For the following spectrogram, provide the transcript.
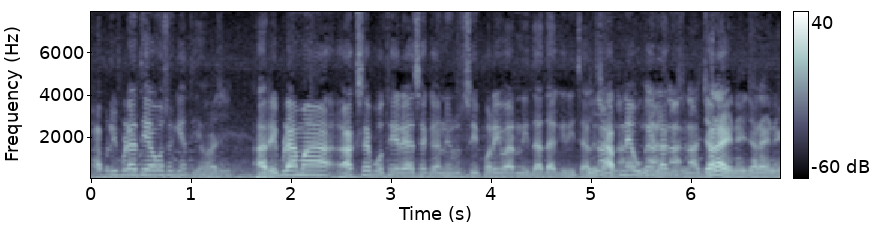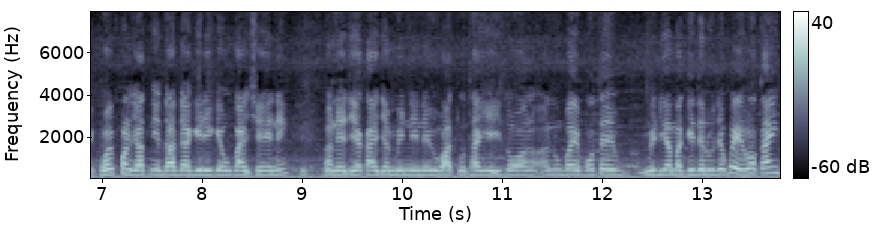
આપ રીબડાથી આવો છો ક્યાંથી આવો આ રીબડામાં આક્ષેપો થઈ રહ્યા છે કે અનિરુદ્ધસિંહ પરિવારની દાદાગીરી ચાલે છે. આપને એવું કઈ લાગે ના, જરાય નહીં જરાય નહીં. કોઈ પણ જાતની દાદાગીરી કે એવું કાંઈ છે નહીં. અને જે કાંઈ જમીનની ને એવી વાતો થાય એ તો અનુભાઈ પોતે મીડિયામાં કીધેલું છે ભાઈ એવા કાંઈ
